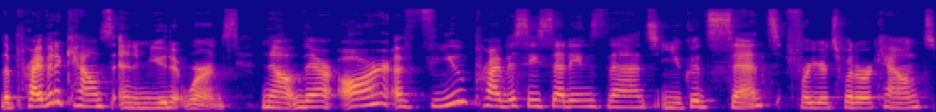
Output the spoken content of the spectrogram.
the private accounts and muted words. Now, there are a few privacy settings that you could set for your Twitter account.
